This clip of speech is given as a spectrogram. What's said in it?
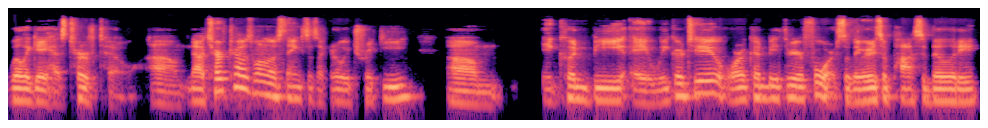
Willie Gay has turf toe. Um, now, turf toe is one of those things that's like really tricky. Um, it could be a week or two, or it could be three or four. So there is a possibility.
